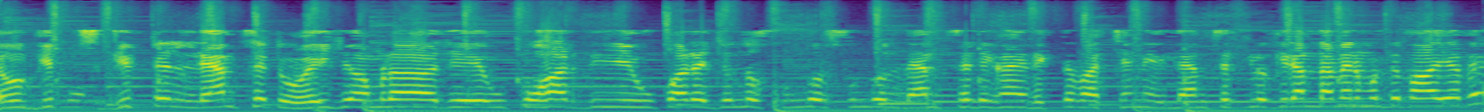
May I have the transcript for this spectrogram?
এবং গিফট গিফটের ল্যাম্প সেট এই যে আমরা যে উপহার দিই উপহারের জন্য সুন্দর সুন্দর ল্যাম্প সেট এখানে দেখতে পাচ্ছেন। এই ল্যাম্প সেটগুলো কিরাম দামের মধ্যে পাওয়া যাবে?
